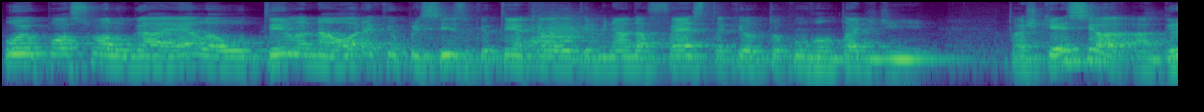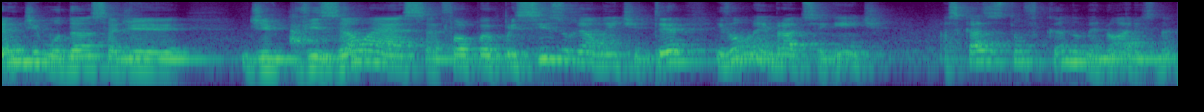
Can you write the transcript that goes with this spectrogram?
ou eu posso alugar ela ou tê-la na hora que eu preciso, que eu tenho aquela determinada festa que eu estou com vontade de ir. Então acho que essa é a, a grande mudança de, de visão é essa. Ele falou, pô, eu preciso realmente ter. E vamos lembrar do seguinte: as casas estão ficando menores, né?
